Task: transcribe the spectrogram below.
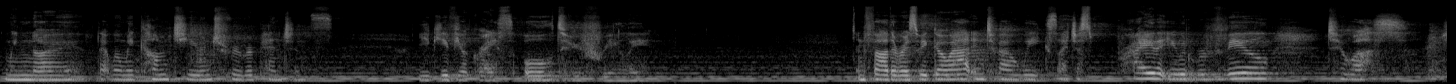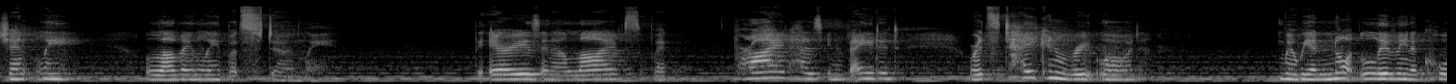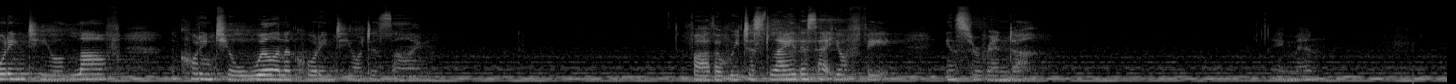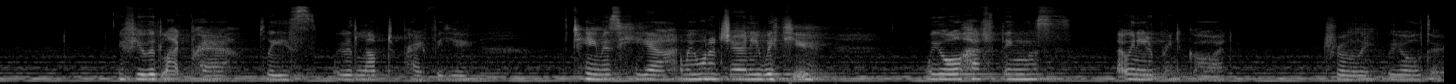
We know that when we come to you in true repentance, you give your grace all too freely. And Father, as we go out into our weeks, I just pray that you would reveal to us gently, lovingly, but sternly the areas in our lives where pride has invaded, where it's taken root, Lord, where we are not living according to your love, according to your will, and according to your design. Father, we just lay this at your feet in surrender. Amen. If you would like prayer, please, we would love to pray for you. The team is here and we want to journey with you. We all have things that we need to bring to God. Truly, we all do.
